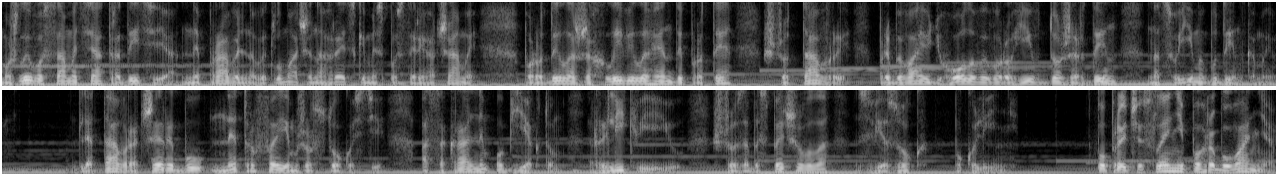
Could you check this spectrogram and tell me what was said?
Можливо, саме ця традиція, неправильно витлумачена грецькими спостерігачами, породила жахливі легенди про те, що таври прибивають голови ворогів до жердин над своїми будинками. Для Тавра череп був не трофеєм жорстокості, а сакральним об'єктом, реліквією, що забезпечувала зв'язок поколінь. Попри численні пограбування,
